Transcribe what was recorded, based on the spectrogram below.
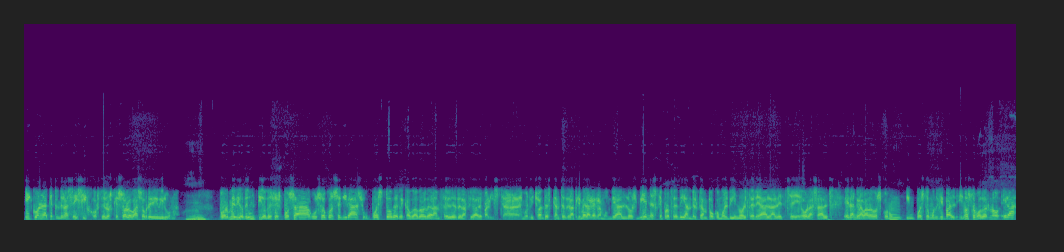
y con la que tendrá seis hijos, de los que solo va a sobrevivir uno. Mm. Por medio de un tío de su esposa, Rousseau conseguirá su puesto de recaudador de aranceles de la ciudad de París. Ya hemos dicho antes que antes de la Primera Guerra Mundial, los bienes que procedían del campo, como el vino, el cereal, la leche o la sal, eran grabados con un impuesto municipal y nuestro moderno era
